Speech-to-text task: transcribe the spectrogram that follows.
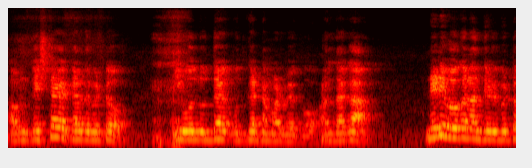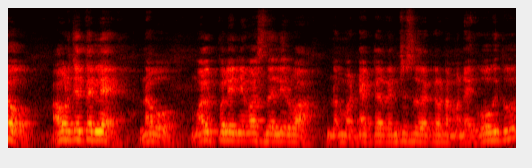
ಅವ್ರನ್ನ ಗೆಸ್ಟಾಗಿ ಕರೆದುಬಿಟ್ಟು ಈ ಒಂದು ಉದ್ದ, ಉದ್ಘಾಟನೆ ಮಾಡಬೇಕು ಅಂದಾಗ ನಡಿ ಹೋಗೋಣ ಅಂತ ಹೇಳಿಬಿಟ್ಟು ಅವ್ರ ಜೊತೆಯಲ್ಲೇ ನಾವು ಮಲ್ಪಲ್ಲಿ ನಿವಾಸದಲ್ಲಿರುವ ನಮ್ಮ ಡಾಕ್ಟರ್ ರಂಜು ಸುಧಾಕರ್ ಮನೆಗೆ ಹೋಗಿದ್ವು.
